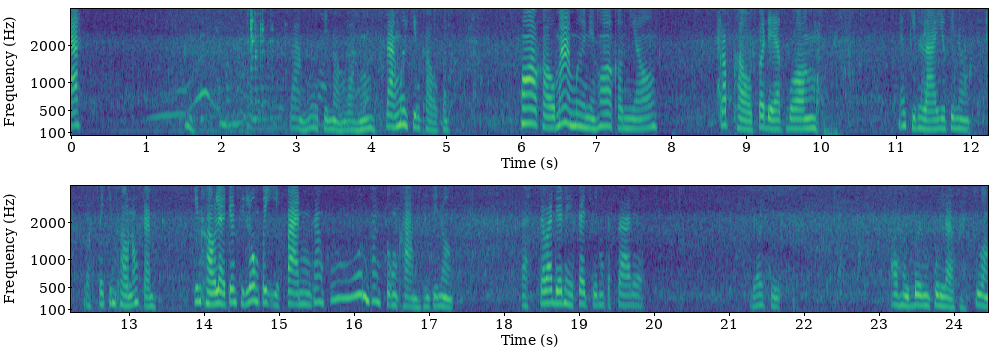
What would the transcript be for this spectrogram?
ละล้างมือพี่น้องล้างล้างมือกินเข้ากันห่อเข้ามามือนี่ห่อเข้าเหนียว กับเข้าปลาแดกบองเนี่ยกินหลายอยู่พี่น้องไปกินเข้าน้องกัน กินเข้าแล้วจังสิลงไปอีกปานหนึ่งพูนทางตรงขามพี่น้องแต่ว่าเดี๋ยวนี้ใกล้เต็มกับตาแล้วเดี๋ยวสิเอาให้เบิ่งพุ่นละค่ะช่วง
